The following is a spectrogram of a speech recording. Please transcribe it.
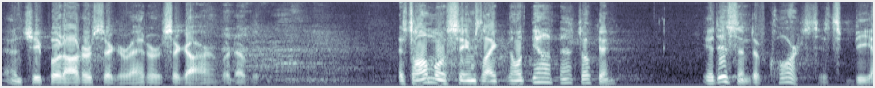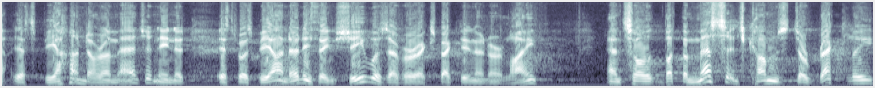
And she put out her cigarette or cigar, whatever. It almost seems like, oh, yeah, that's okay. It isn't, of course. It's beyond, it's beyond our imagining. It, it was beyond anything she was ever expecting in her life. And so, but the message comes directly,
